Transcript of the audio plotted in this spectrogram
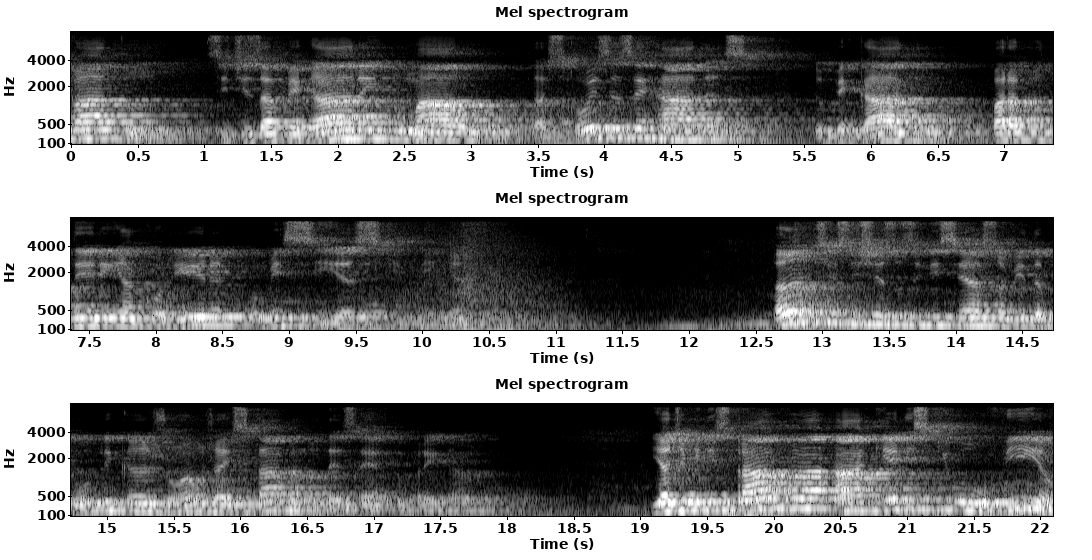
fato se desapegarem do mal, das coisas erradas, do pecado, para poderem acolher o Messias que vinha. Antes de Jesus iniciar sua vida pública, João já estava no deserto pregando e administrava àqueles que o ouviam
